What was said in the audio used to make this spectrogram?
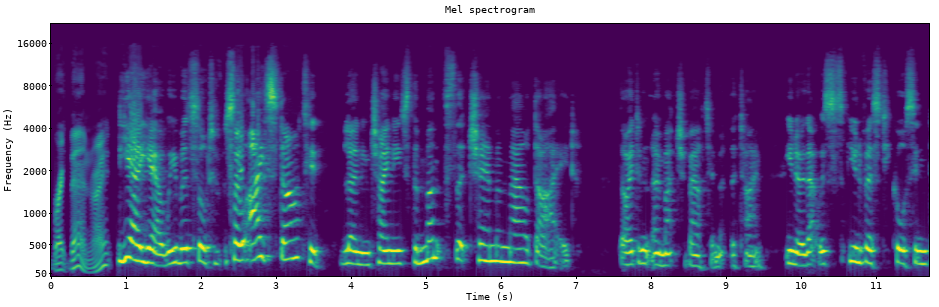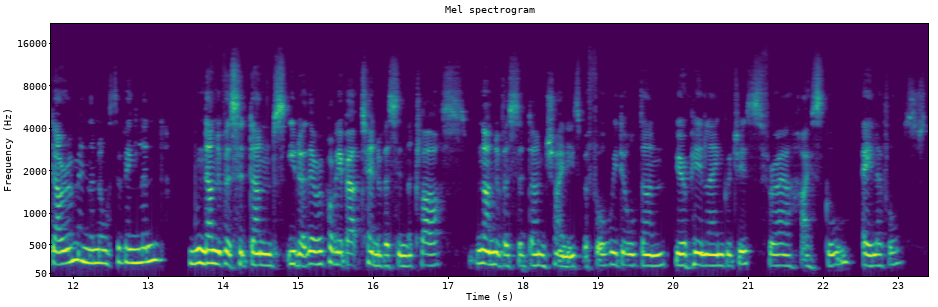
right then, right? Yeah, yeah. We were sort of. So I started learning Chinese the month that Chairman Mao died, though I didn't know much about him at the time. You know, that was university course in Durham in the north of England. None of us had done, you know, there were probably about 10 of us in the class. None of us had done Chinese before. We'd all done European languages for our high school A levels.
